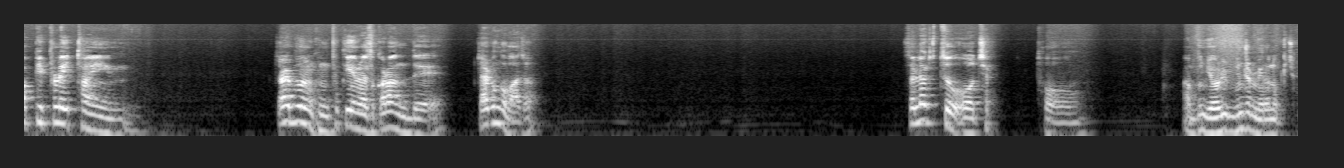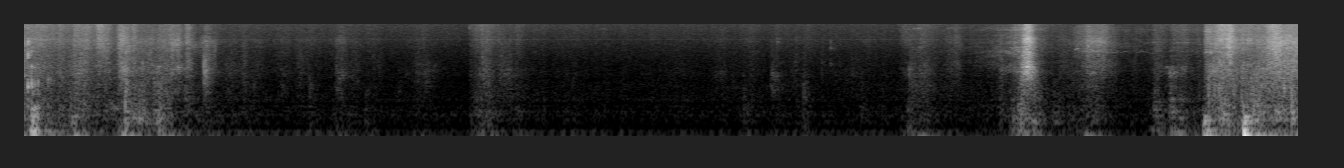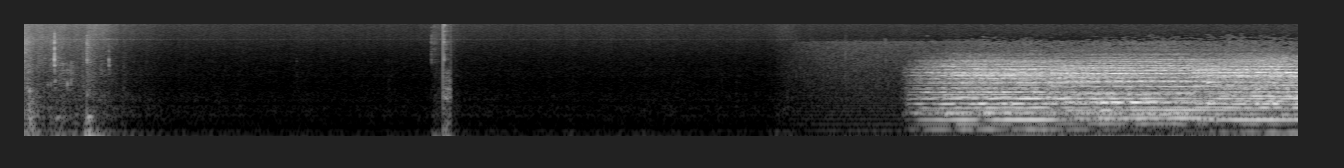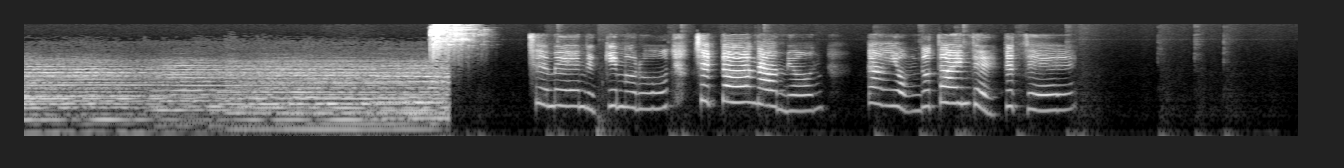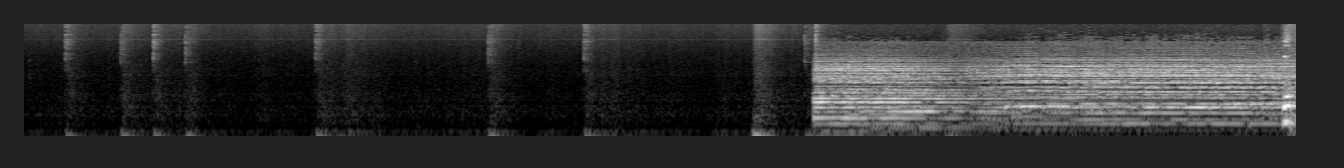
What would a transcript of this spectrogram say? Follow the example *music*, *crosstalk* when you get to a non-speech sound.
Poppy Playtime. 짧은 공포 게임이라서 깔았는데 짧은 거 맞아? select a chapter 아문 열 문 좀 열어놓기 잠깐만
